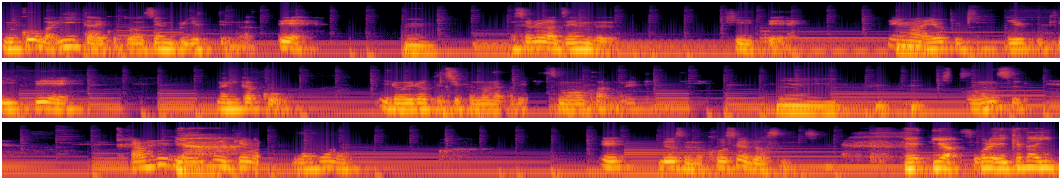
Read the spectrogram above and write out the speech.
向こうが言いたいことは全部言ってもらって、うん。それは全部聞いて、で、まあ、よく聞いて、よく聞いて、何かこう、いろいろと自分の中で質問を考えてみて、うんう。んうん。質問するね。あまり自分の意見は、え、どうするの？構成はどうするんですかえ、いや、俺、池田い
